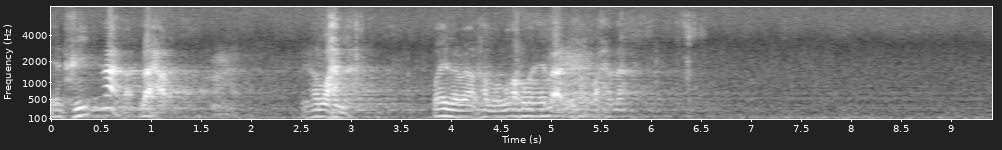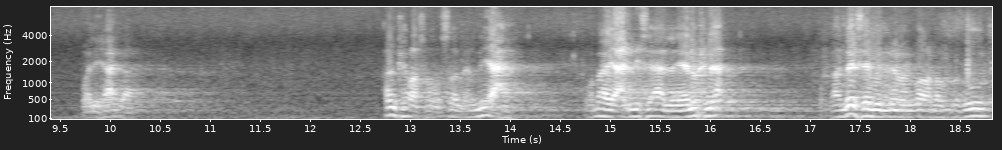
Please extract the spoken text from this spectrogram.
يبكي لا لا حرج. فيها الرحمة. وإنما يرحم الله من عباده الرحماء ولهذا أنكر صلى الله عليه وسلم النياحة وبايع النساء الذين ينحن وقال ليس منا من ضرب الخدود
